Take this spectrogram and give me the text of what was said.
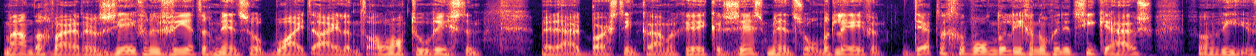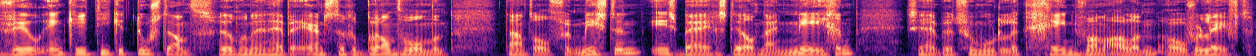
Maandag waren er 47 mensen op White Island, allemaal toeristen. Bij de uitbarsting kwamen zeker zes mensen om het leven. 30 gewonden liggen nog in het ziekenhuis, van wie veel in kritieke toestand. Veel van hen hebben ernstige brandwonden. Het aantal vermisten is bijgesteld naar negen. Ze hebben het vermoedelijk geen van allen overleefd.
